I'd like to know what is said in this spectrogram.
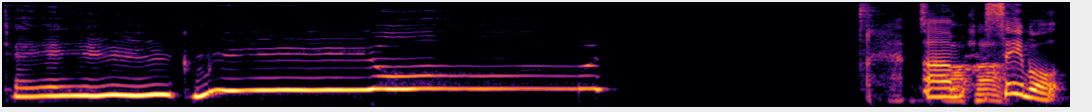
Take me on. It's Um, aha. Sable,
